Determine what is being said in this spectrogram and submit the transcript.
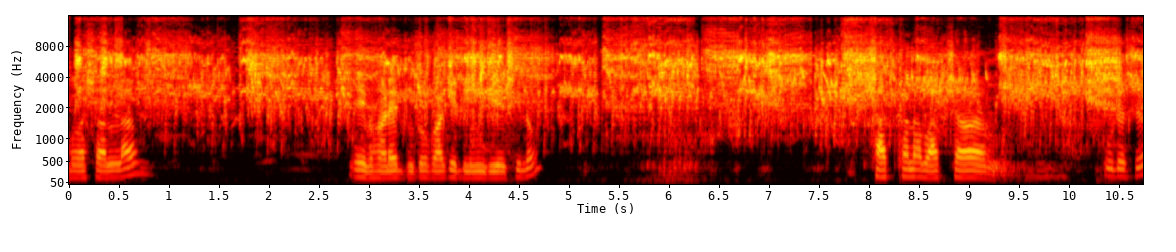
মাশাল্লাহ এই ভাঁড়ের দুটো পাখি ডিম দিয়েছিল। সাতখানা বাচ্চা উঠেছে।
